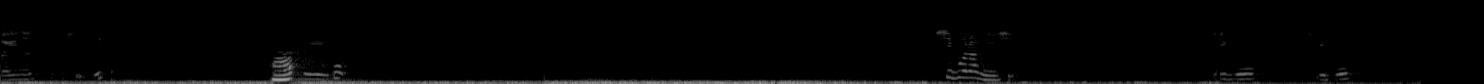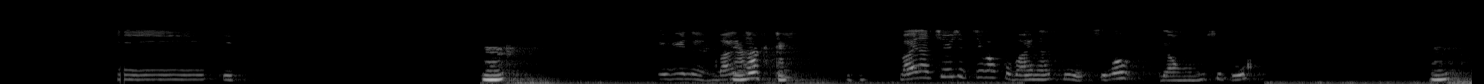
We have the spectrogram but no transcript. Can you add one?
마이너스 45 어? 그리고 (15랑) (20) (15) (15) (20) 응? 여기는 마이너스. 마이너스 70 찍었고 마이너스 65 0 15 응?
